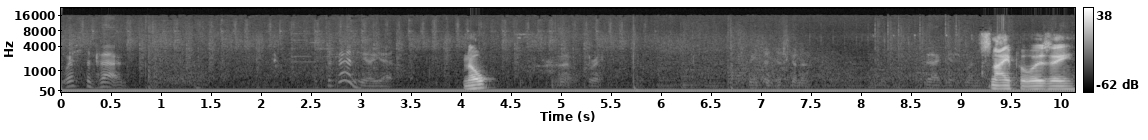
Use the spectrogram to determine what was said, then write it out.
where's the van? Is the van here yet? Nope. Oh, great. I'm just gonna bag this money. Sniper, was he?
